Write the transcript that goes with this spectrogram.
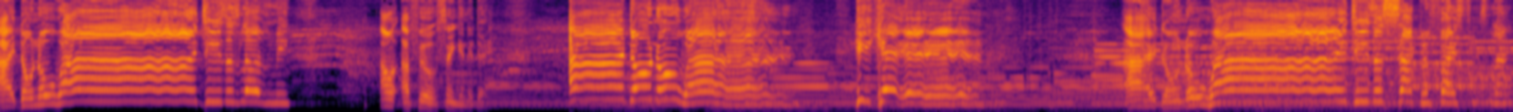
I don't know why Jesus loves me. I, I feel singing today. I don't know why he cares. I don't know why Jesus sacrificed his life.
